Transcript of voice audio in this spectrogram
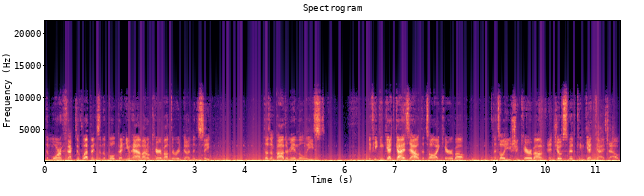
The more effective weapons in the bullpen you have, I don't care about the redundancy. Doesn't bother me in the least if he can get guys out, that's all I care about. That's all you should care about. And Joe Smith can get guys out.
